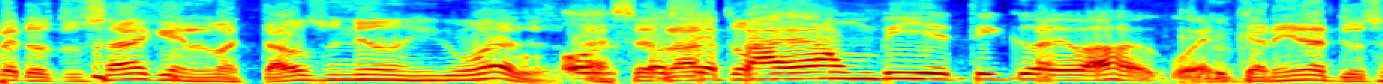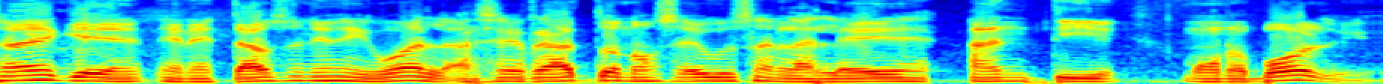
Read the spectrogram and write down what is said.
pero tú sabes que en los Estados Unidos es igual. O, Hace o se rato, paga un billetico debajo de cuerda. Karina, tú sabes que en Estados Unidos es igual. Hace rato no se usan las leyes antimonopolio.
